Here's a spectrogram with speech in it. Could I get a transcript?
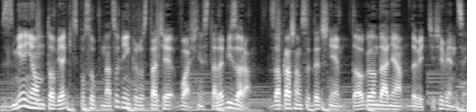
zmienią to, w jaki sposób na co dzień korzystacie właśnie z telewizora. Zapraszam serdecznie do oglądania, dowiedzcie się więcej.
